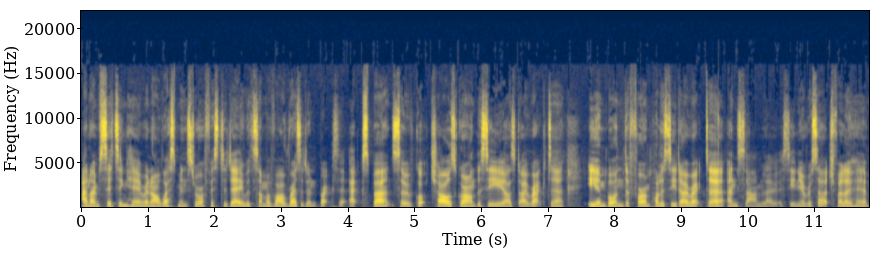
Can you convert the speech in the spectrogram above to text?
and I'm sitting here in our Westminster office today with some of our resident Brexit experts. So we've got Charles Grant, the CER's director, Ian Bond, the foreign policy director, and Sam Lowe, a senior research fellow here.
